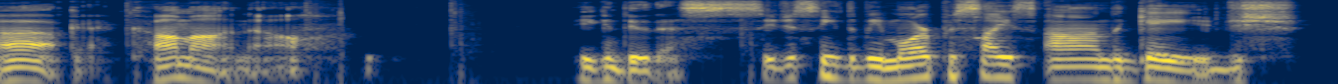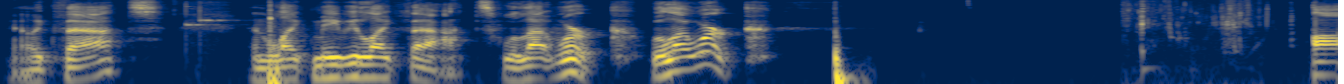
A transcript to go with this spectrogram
Okay, come on now. You can do this. You just need to be more precise on the gauge. Like that. And like maybe like that. Will that work? Will that work? Um.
